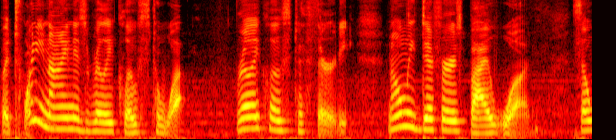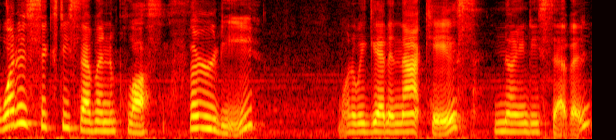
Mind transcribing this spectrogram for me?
but 29 is really close to what? really close to 30. It only differs by 1. So what is 67 plus 30? What do we get in that case? 97.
